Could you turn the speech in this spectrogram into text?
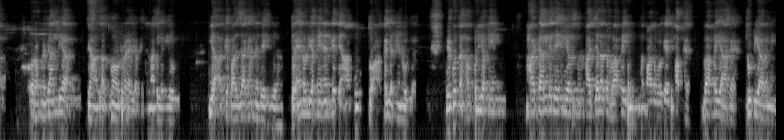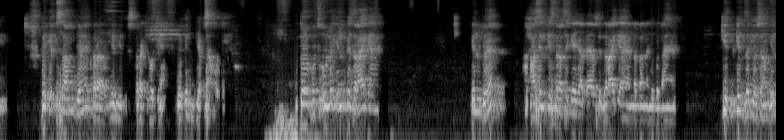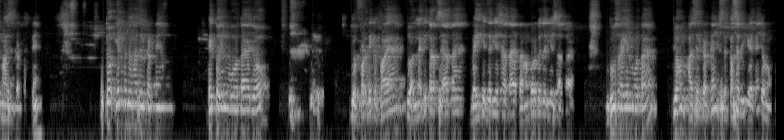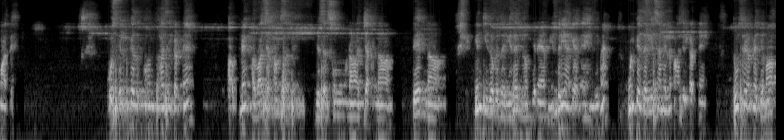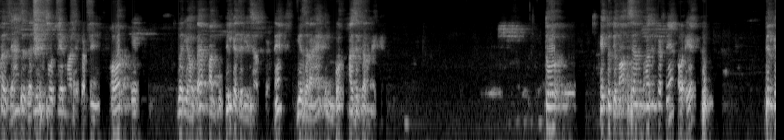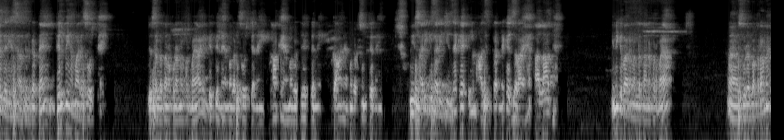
اور ہم نے جان لیا کہ ہاں صاحب دھواں اٹھ رہا ہے یا کہیں آگ لگی ہو، یا آگ کے پاس جا کے ہم نے دیکھ لیا۔ تو عین الیقین کہتے ہیں آنکھ تو آگ کا یقین ہو گیا۔ ایک ہوتا ہے حق الیقین ہاتھ ڈال کے دیکھ لیا، اس میں ہاتھ جلا تو واقعی معلوم ہو گیا حق ہے، واقعی آگ ہے، جھوٹی آگ نہیں ہے۔ تو اقسام جو ہے یہ بھی اس طرح کی ہوتی ہیں جو علم کی اقسام ہوتی ہیں۔ تو حصول علم کے ذرائع کیا ہیں؟ علم جو ہے، حاصل کس طرح سے کیا جاتا ہے، اس کے ذرائع کیا ہے اللہ تعالیٰ نے جو بتائے ہیں کن کن ذریعوں سے ہم علم حاصل کر سکتے ہیں۔ تو علم جو حاصل کرتے ہیں، ایک تو علم وہ ہوتا ہے جو جو فرد کفایہ ہے جو اللہ کی طرف سے آتا ہے وہی کے ذریعے سے آتا ہے، پیغمبر کے ذریعے سے آتا ہے۔ دوسرا علم ہوتا ہے جو ہم حاصل کرتے ہیں، جسے قصبی کہتے ہیں، جو ہم کماتے ہیں۔ اس علم کے ہم حاصل کرتے ہیں، اپنے ہوا سے ہم سب جیسے سوننا چکھنا، دیکھنا۔ ان چیزوں کے ذریعے سے جو ہم جنہیں ہم اندریاں کہتے ہیں، ہندی میں، ان کے ذریعے سے ہم علم حاصل کرتے ہیں۔ دوسرے اپنے دماغ سے ذہن سے ذریعے سے سوچ کے علم حاصل کرتے ہیں۔ اور ایک ذریعہ ہوتا ہے قلب دل کے ذریعے سے حاصل کرتے ہیں یہ ذرا ہے علم کو حاصل کرنے کے۔ تو ایک تو دماغ سے ہم حاصل کرتے ہیں اور ایک دل کے ذریعے سے حاصل کرتے ہیں۔ دل بھی ہمارے سوچتے ہیں۔ جیسے اللہ تعالیٰ قرآن نے فرمایا، ان کے دل ہیں مگر سوچتے نہیں، آنکھیں ہیں مگر دیکھتے نہیں، کان ہیں مگر سنتے نہیں۔ تو یہ ساری کی ساری چیزیں کہ علم حاصل کرنے کے ذرائع ہیں، آلات ہیں۔ انہیں کے بارے میں اللہ تعالیٰ نے فرمایا سورہ بقرہ میں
